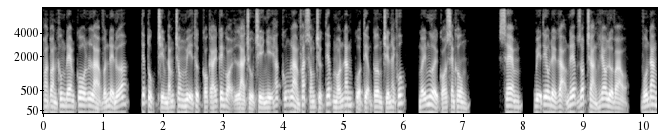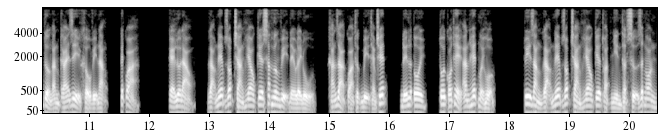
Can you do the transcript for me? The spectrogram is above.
hoàn toàn không đem cô là vấn đề nữa, tiếp tục chìm đắm trong mỹ thực có cái kênh gọi là chủ trì nhị hắc cũng làm phát sóng trực tiếp món ăn của tiệm cơm chiến hạnh phúc, mấy người có xem không? Xem, bị tiêu đề gạo nếp rót chàng heo lừa vào, vốn đang tưởng ăn cái gì khẩu vị nặng, kết quả, kẻ lừa đảo gạo nếp rót tràng heo kia sắc hương vị đều đầy đủ, khán giả quả thực bị thèm chết, đến lượt tôi tôi có thể ăn hết mười hộp. Tuy rằng gạo nếp rót tràng heo kia thoạt nhìn thật sự rất ngon,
